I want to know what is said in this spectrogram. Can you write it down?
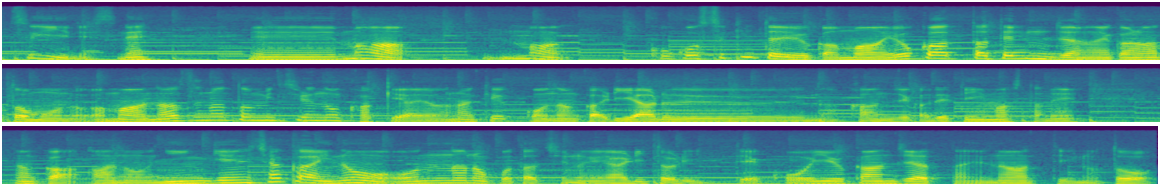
ー、次ですね。え、まあ、まあ、ここ好きというか、まあ、良かった点じゃないかなと思うのが、まあ、なずなとみちるの掛け合いはな、結構なんかリアルな感じが出ていましたね。なんかあの人間社会の女の子たちのやり取りってこういう感じやったんやなっていうのと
